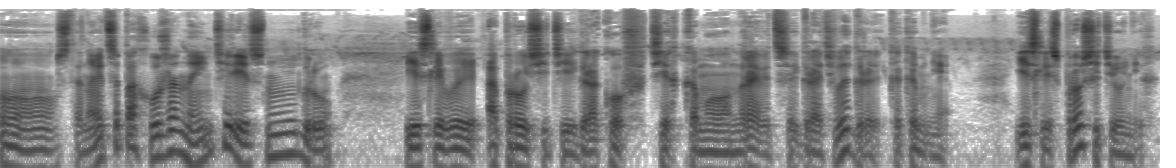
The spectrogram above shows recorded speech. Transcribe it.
О, становится похоже на интересную игру. Если вы опросите игроков, тех, кому нравится играть в игры, как и мне, если спросите у них,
